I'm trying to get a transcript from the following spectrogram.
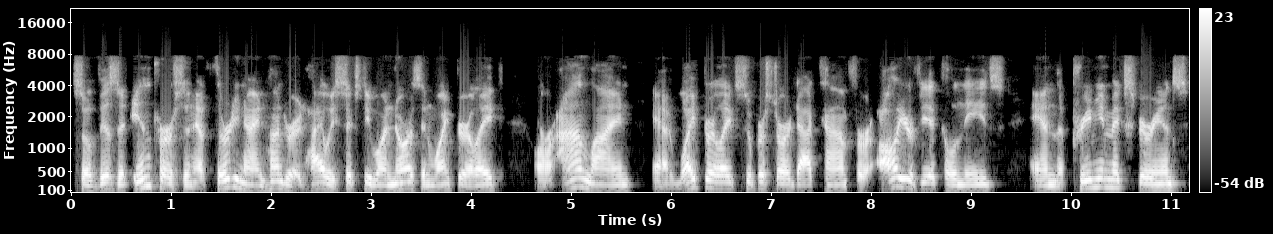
So visit in person at 3900 Highway 61 North in White Bear Lake or online at whitebearlakesuperstore.com for all your vehicle needs and the premium experience.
